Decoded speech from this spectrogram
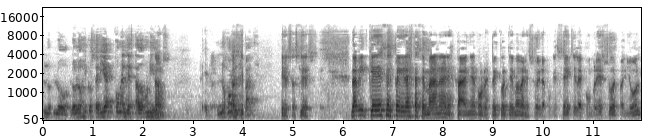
lo, lo, lógico sería con el de Estados Unidos no con el de España. Es, así es. David, ¿qué se espera esta semana en España con respecto al tema Venezuela? Porque sé que el Congreso español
